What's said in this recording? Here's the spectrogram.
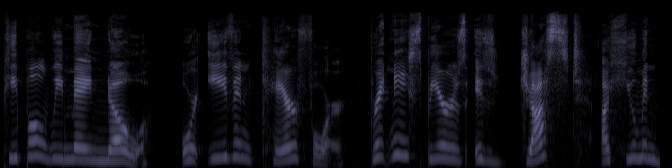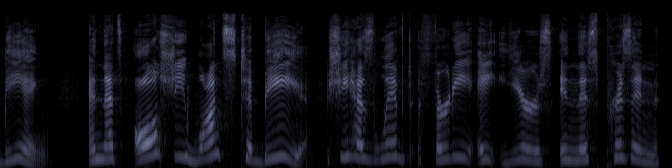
people we may know or even care for. Britney Spears is just a human being. And that's all she wants to be. She has lived 38 years in this prison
